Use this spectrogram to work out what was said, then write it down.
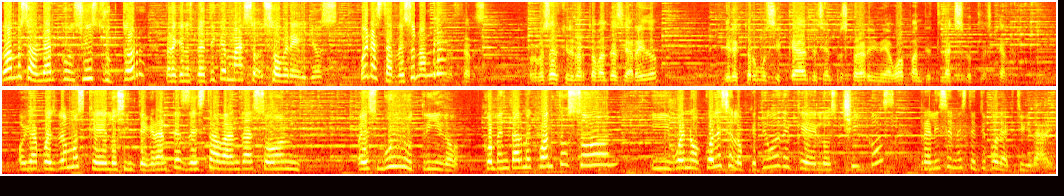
Vamos a hablar con su instructor para que nos platique más so- sobre ellos. Buenas tardes, ¿su nombre? Buenas tardes. Profesor Gilberto Valdés Garrido, director musical del Centro Escolar Imiahuapan de Tlaxco, Tlaxcala. Oiga, pues vemos que los integrantes de esta banda son, es muy nutrido. Comentarme cuántos son y bueno, cuál es el objetivo de que los chicos realicen este tipo de actividades.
